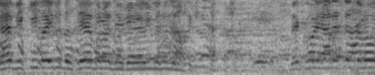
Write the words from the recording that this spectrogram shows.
ਮੈਂ ਵਿੱਕੀ ਬਾਈ ਨੂੰ ਦੱਸਿਆ, ਬੜਾ ਖੁਸ਼ ਹੋਇਆ ਵੀ ਮੈਨੂੰ ਯਾਦ ਕੀਤਾ। ਦੇਖੋ ਯਾਰ, ਇਹ ਤੇ ਚਲੋ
